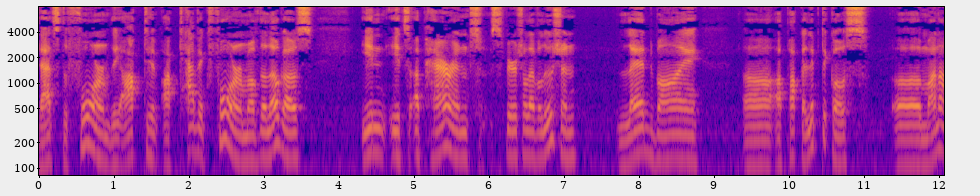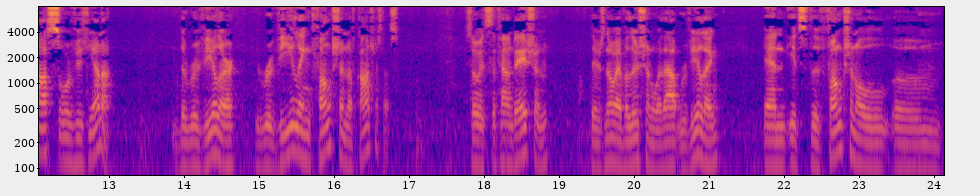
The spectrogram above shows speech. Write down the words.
That's the form, the octave, octavic form of the logos in its apparent spiritual evolution led by uh, apocalypticos, uh, manas, or vijnana, the revealer, the revealing function of consciousness. So it's the foundation. There's no evolution without revealing, and it's the functional um,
